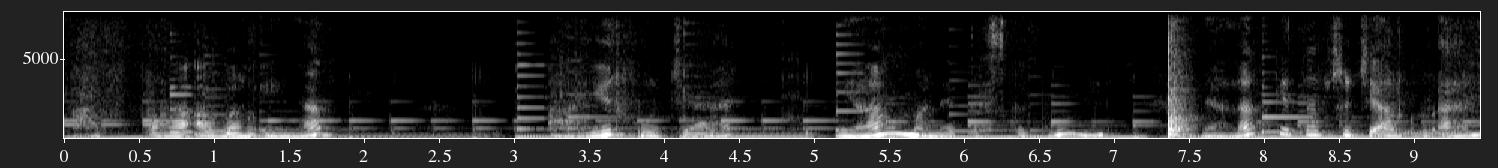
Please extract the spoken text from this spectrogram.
apa abang ingat? Air hujan yang menetes ke bumi dalam kitab suci Al-Quran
